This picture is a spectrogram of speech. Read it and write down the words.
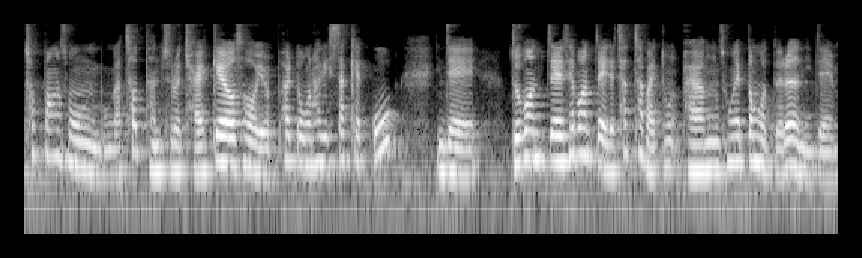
첫 방송 뭔가 첫 단추를 잘 깨어서 옆 활동을 하기 시작했고 이제 두 번째, 세 번째 이제 차차 발동, 방송했던 것들은 이제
